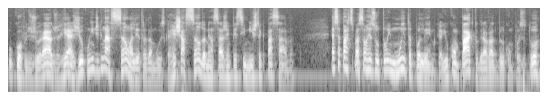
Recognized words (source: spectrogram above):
O corpo de jurados reagiu com indignação à letra da música, rechaçando a mensagem pessimista que passava. Essa participação resultou em muita polêmica e o compacto gravado pelo compositor,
